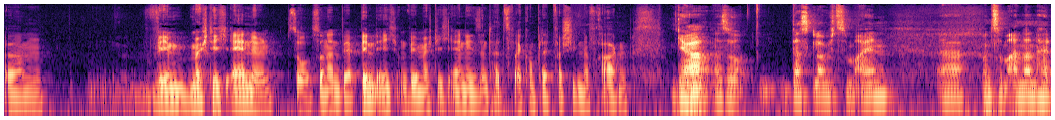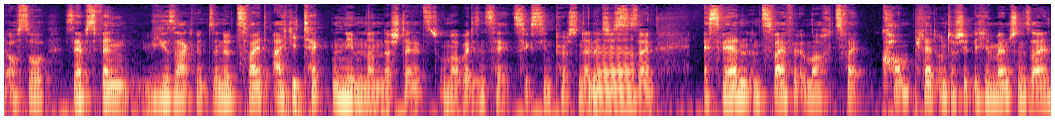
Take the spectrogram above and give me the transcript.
ähm, wem möchte ich ähneln, so, sondern wer bin ich und wem möchte ich ähneln, sind halt zwei komplett verschiedene Fragen. Ja, also das glaube ich zum einen Äh, und zum anderen halt auch so, selbst wenn, wie gesagt, wenn du zwei Architekten nebeneinander stellst, um mal bei diesen 16 Personalities ja. zu sein, es werden im Zweifel immer auch zwei komplett unterschiedliche Menschen sein,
